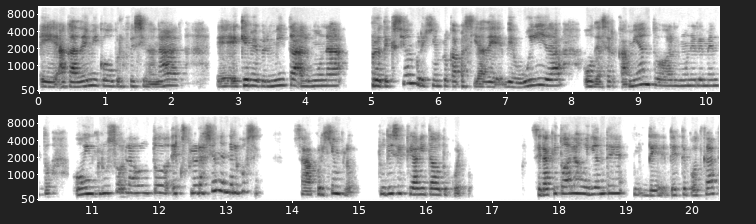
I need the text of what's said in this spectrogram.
eh, académico o profesional, eh, que me permita alguna protección, por ejemplo, capacidad de, huida o de acercamiento a algún elemento, o incluso la autoexploración en el goce. O sea, por ejemplo, tú dices que ha habitado tu cuerpo. ¿Será que todas las oyentes de, este podcast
